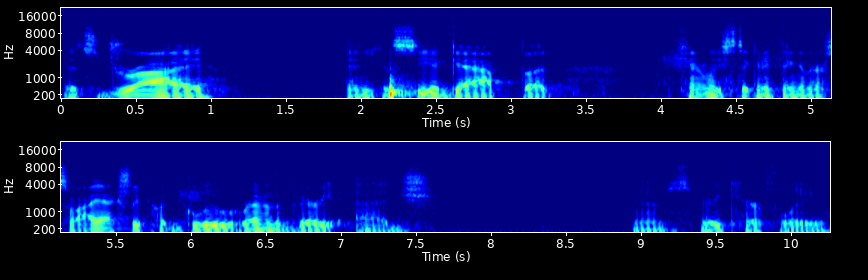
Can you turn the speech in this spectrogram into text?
it's dry and you can see a gap, but can't really stick anything in there. So I actually put glue right on the very edge and just very carefully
